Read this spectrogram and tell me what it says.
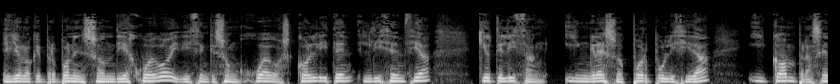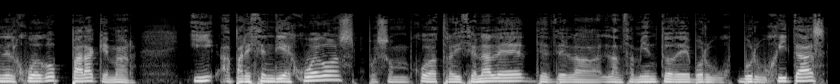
ellos lo que proponen son 10 juegos y dicen que son juegos con licencia que utilizan ingresos por publicidad y compras en el juego para quemar y aparecen 10 juegos, pues son juegos tradicionales desde el lanzamiento de burbujitas,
